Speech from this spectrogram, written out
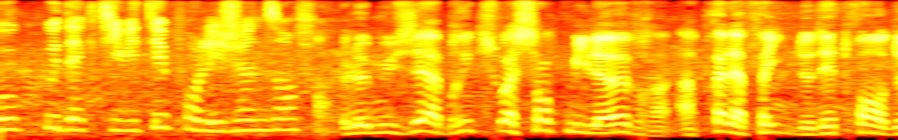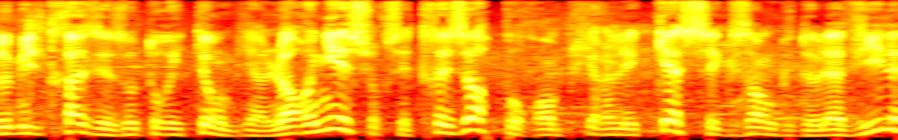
beaucoup d'activités pour les jeunes enfants. Le musée abrite 60 000 œuvres. Après la faillite de Détroit en 2013, les autorités ont bien lorgné sur ces trésors pour remplir les caisses exsangues de la ville.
